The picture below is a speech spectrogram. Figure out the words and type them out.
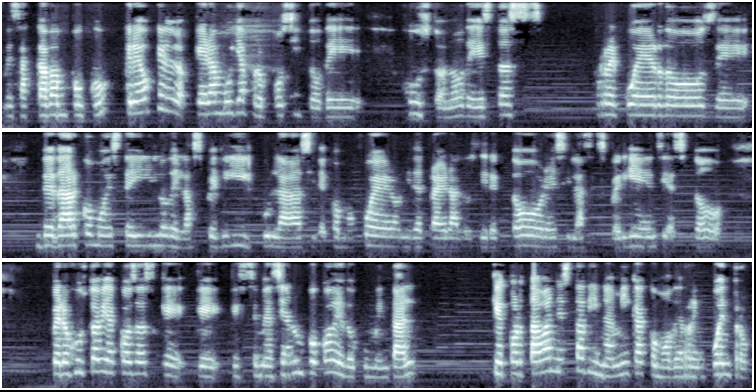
me, sacaba un poco. Creo que, lo, que era muy a propósito de justo, ¿no? De estos recuerdos, de, de dar como este hilo de las películas y de cómo fueron y de traer a los directores y las experiencias y todo. Pero justo había cosas que, que, que se me hacían un poco de documental que cortaban esta dinámica como de reencuentro,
